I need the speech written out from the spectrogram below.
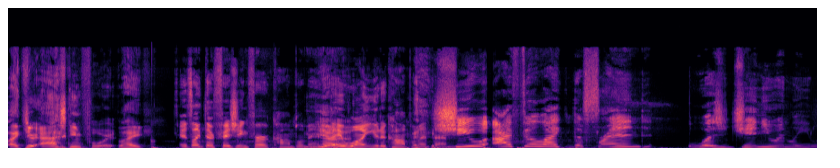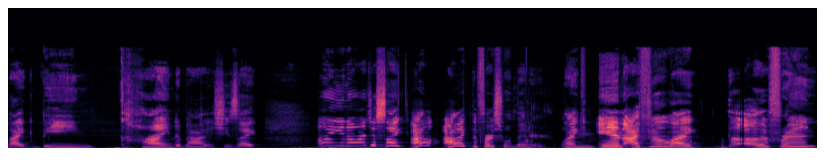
like you're asking for it. Like It's like they're fishing for a compliment. Yeah. They want you to compliment them. She, I feel like the friend was genuinely like being kind about it. She's like, oh, you know, I just like I, I like the first one better. Like, Mhm. and I feel like the other friend,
